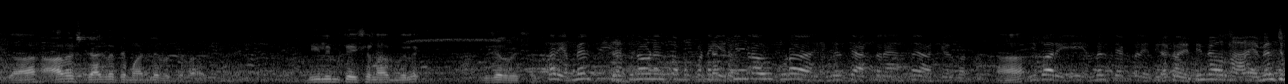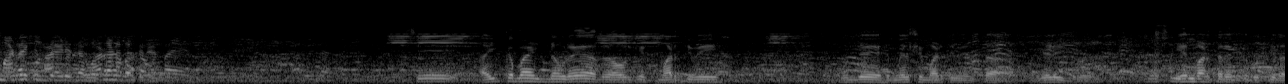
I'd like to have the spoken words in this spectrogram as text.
ಈಗ ಆದಷ್ಟು ಜಾಗ್ರತೆ ಮಾಡಲೇಬೇಕಲ್ಲ. ಡಿಲಿಮಿಟೇಷನ್ ಆದಮೇಲೆ ರಿಸರ್ವೇಷನ್ ಹಾಂ? ಸಿ ಹೈಕಮಾಂಡ್ನವರೇ ಅದು ಅವ್ರಿಗೆ ಮಾಡ್ತೀವಿ ಮುಂದೆ ಹೆಮ್ಮೆಲ್ಸಿ ಎಲ್ ಮಾಡ್ತೀವಿ ಅಂತ ಹೇಳಿದ್ರು. ಏನು ಮಾಡ್ತಾರೆ ಅಂತ ಗೊತ್ತಿಲ್ಲ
